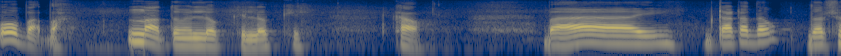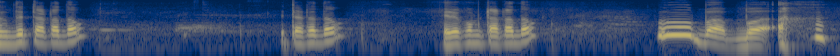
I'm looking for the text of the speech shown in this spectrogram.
ও বাবা না তুমি লক্ষ্মী লক্ষ্মী। খাও। বাই। টাটা দাও দর্শকদের টাটা দাও। টাটা দাও এরকম টাটা দাও। ও বাবা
